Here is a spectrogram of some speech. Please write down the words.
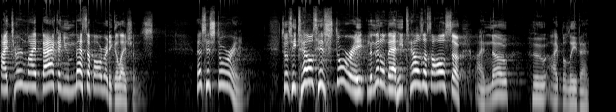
I turned my back and you mess up already, Galatians. That's his story. So as he tells his story, in the middle of that, he tells us also, I know who I believe in.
